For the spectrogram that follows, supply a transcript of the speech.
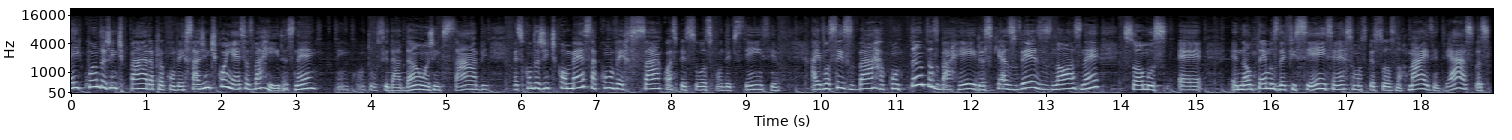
aí, quando a gente para para conversar, a gente conhece as barreiras, né? Enquanto cidadão, a gente sabe. Mas quando a gente começa a conversar com as pessoas com deficiência, aí você esbarra com tantas barreiras que às vezes nós, né, somos. É, é, não temos deficiência, né? Somos pessoas normais, entre aspas,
